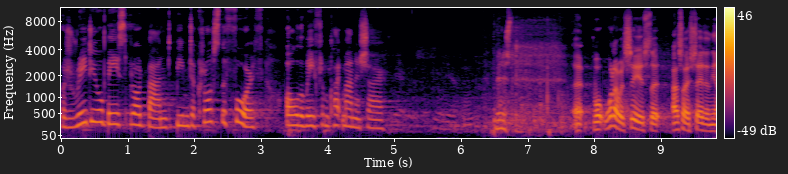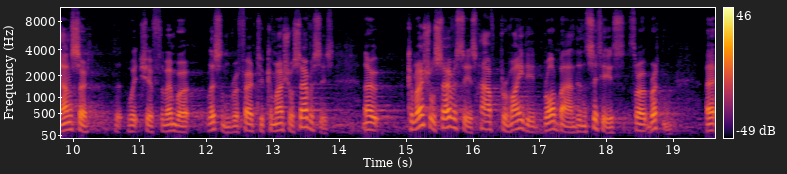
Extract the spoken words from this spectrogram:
was radio-based broadband beamed across the Forth all the way from Clackmannanshire? Minister. Uh, well, what I would say is that, as I said in the answer, which, if the member listened, referred to commercial services. Now, commercial services have provided broadband in cities throughout Britain. Uh,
